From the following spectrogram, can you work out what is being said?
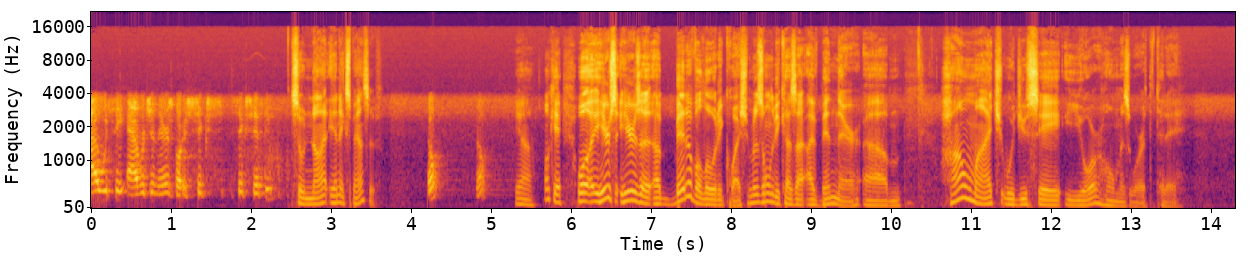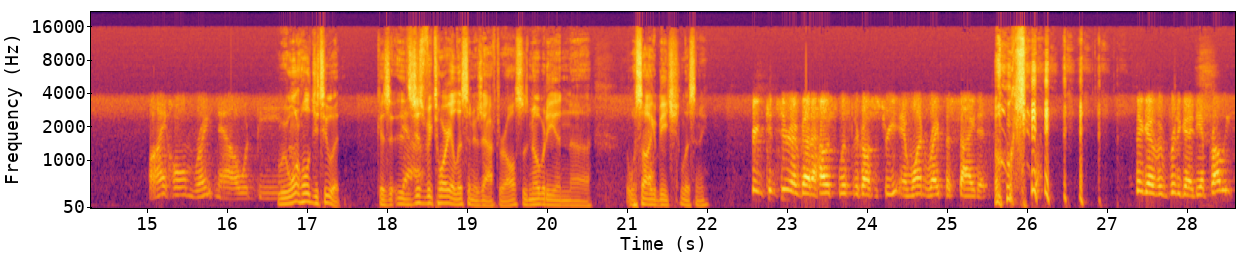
I would say average in there is about six six fifty. So not inexpensive. Yeah. Okay. Well, here's here's a, a bit of a loaded question, but it's only because I, I've been there. Um, how much would you say your home is worth today? My home right now would be We won't hold you to it because it's Yeah. just Victoria listeners after all. So nobody in uh, Wasaga Beach listening. consider I've got a house listed across the street and one right beside it. Okay. I think I have a pretty good idea. Probably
